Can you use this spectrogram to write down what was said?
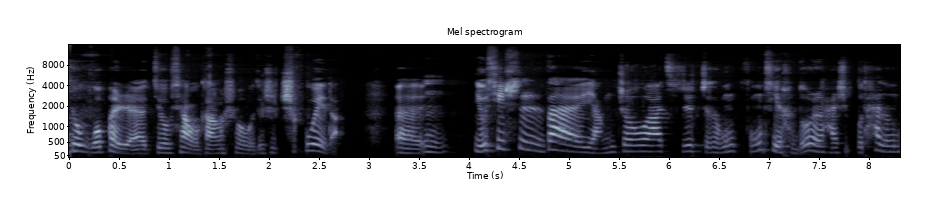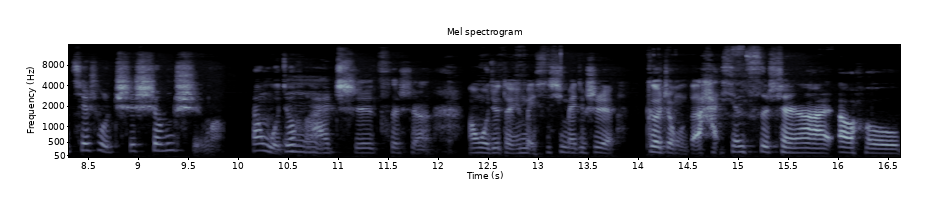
就我本人，就像我刚刚说，我就是吃贵的。呃，尤其是在扬州啊，其实总总体很多人还是不太能接受吃生食嘛。但我就很爱吃刺身，然后我就等于每次去买就是。各种的海鲜刺身啊，然后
